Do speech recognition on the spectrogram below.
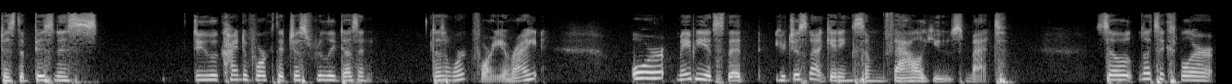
Does the business do a kind of work that just really doesn't doesn't work for you, right? Or maybe it's that you're just not getting some values met. So let's explore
